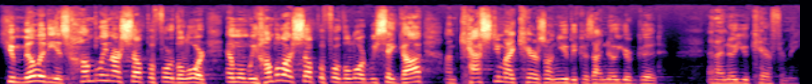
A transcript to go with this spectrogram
humility is humbling ourselves before the Lord. And when we humble ourselves before the Lord, we say, God, I'm casting my cares on you because I know you're good and I know you care for me.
